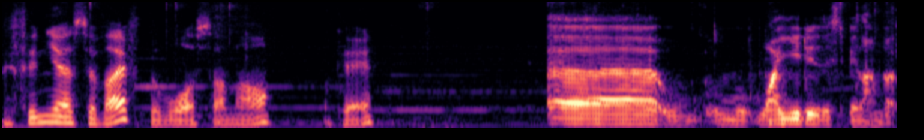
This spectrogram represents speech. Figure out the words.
Bithynia survived the war somehow. Okay. Uh, w- w- why you do this to me, Lambert?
